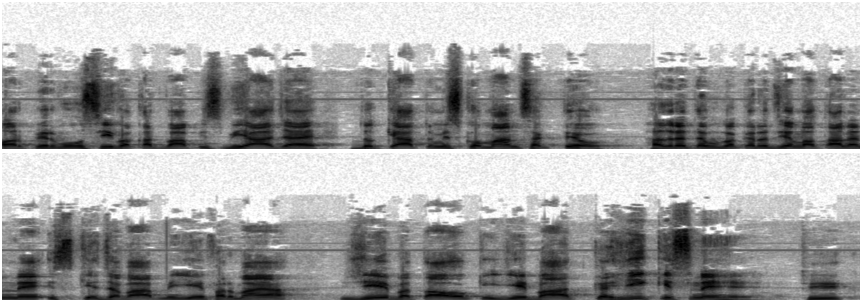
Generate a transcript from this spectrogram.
और फिर वो उसी वक्त वापस भी आ जाए। तो क्या तुम इसको मान सकते हो? हज़रत अबू बकर रज़ी अल्लाह ताला ने इसके जवाब में ये फरमाया ये बताओ कि ये बात कही किसने है? ठीक।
